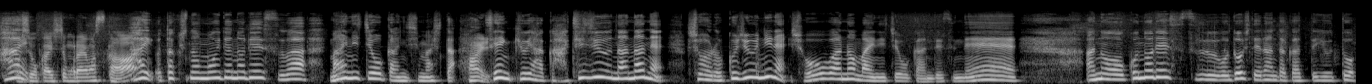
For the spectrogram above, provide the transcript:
ご紹介してもらえますか、はい、はい、私の思い出のレースは毎日王冠にしました、はい、1987年昭和62年昭和の毎日王冠ですね。あのこのレースをどうして選んだかっていうと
